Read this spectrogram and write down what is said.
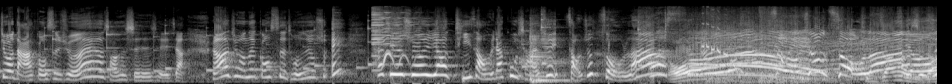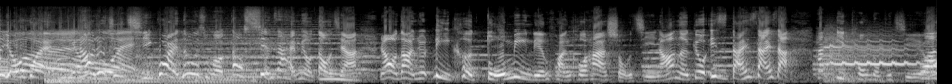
结果打到公司去，哎要找是谁谁谁这样，然后结果那公司的同事就说，哎，他今天说要提早回家顾小孩，所以早就走啦。哦，早就走了，是不是有鬼？然后就觉得奇怪，那为什么到现在还没有到家？然后我当然就立刻夺命连环扣他的手机，然后呢给我一直打，一直打，一直打，他一通都不接哦，哇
